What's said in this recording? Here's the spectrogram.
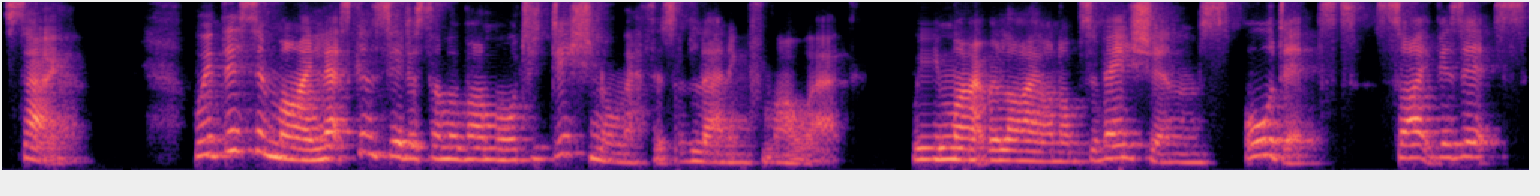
So, with this in mind, let's consider some of our more traditional methods of learning from our work. We might rely on observations, audits, site visits,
